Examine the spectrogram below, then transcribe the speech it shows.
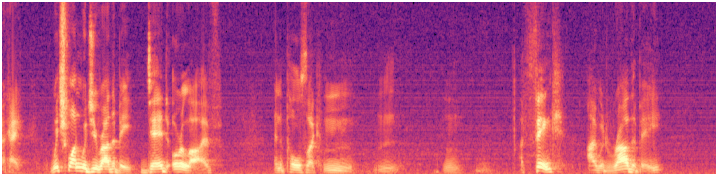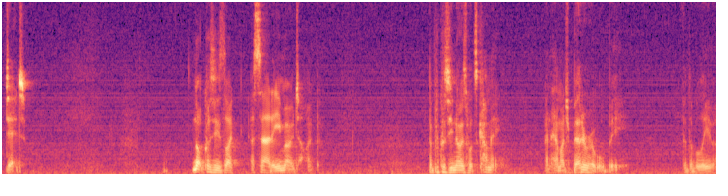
okay, which one would you rather be, dead or alive? And the Paul's like, hmm, hmm, hmm. I think I would rather be dead. Not because he's like a sad emo type, but because he knows what's coming and how much better it will be for the believer.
